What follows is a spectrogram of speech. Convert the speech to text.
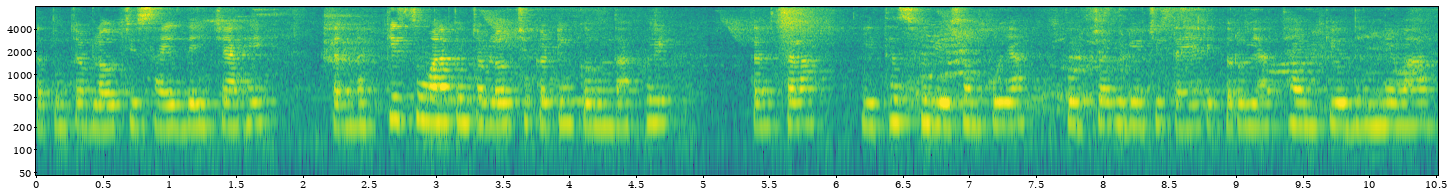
तर तुमच्या ब्लाऊजची साईज द्यायची आहे. तर नक्कीच तुम्हाला तुमच्या ब्लाऊजची कटिंग करून दाखवेल. तर चला इथंच व्हिडिओ संपूया. पुढच्या व्हिडिओची तयारी करूया. थँक्यू धन्यवाद.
